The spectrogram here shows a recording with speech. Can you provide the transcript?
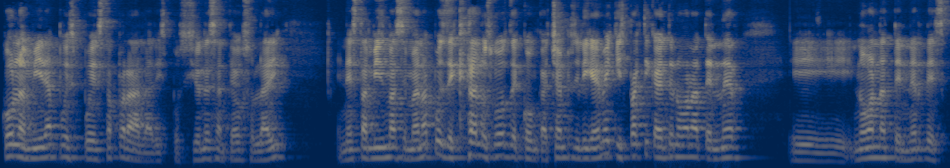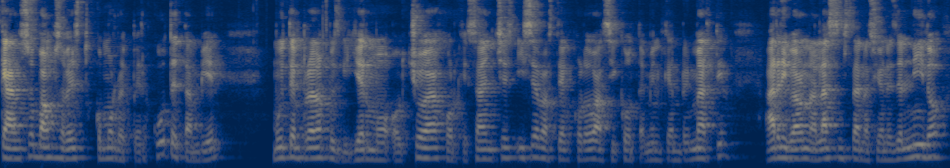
con la mira pues puesta para la disposición de Santiago Solari en esta misma semana, pues de cara a los juegos de Conca y Liga MX, prácticamente no van a tener eh, no van a tener descanso. Vamos a ver cómo repercute también. Muy temprano, pues Guillermo Ochoa, Jorge Sánchez y Sebastián Córdoba, así como también Henry Martin, arribaron a las instalaciones del nido.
